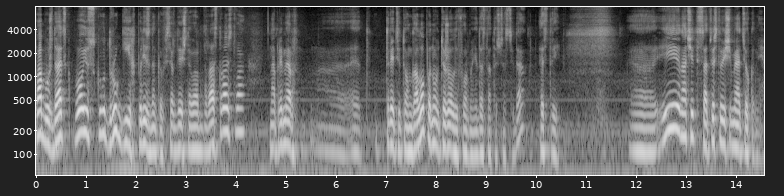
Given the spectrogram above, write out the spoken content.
побуждать к поиску других признаков сердечного расстройства, например, э, третий тон галопа, ну, тяжелой формы недостаточности, да, S3, э, и, значит, соответствующими отеками.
